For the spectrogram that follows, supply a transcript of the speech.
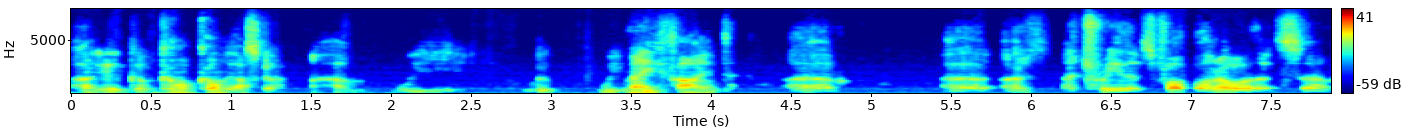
Uh, yeah, co- co- call me Oscar. Um, we, we we may find um, a, a, a tree that's fallen over that's um,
